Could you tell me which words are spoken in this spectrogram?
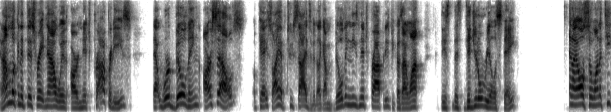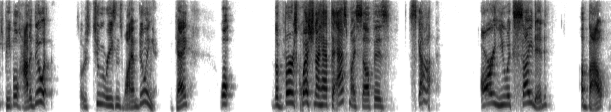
and I'm looking at this right now with our niche properties that we're building ourselves. Okay. So I have two sides of it. Like I'm building these niche properties because I want these, this digital real estate. And I also want to teach people how to do it. So there's two reasons why I'm doing it. Okay. Well, the first question I have to ask myself is Scott, are you excited about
